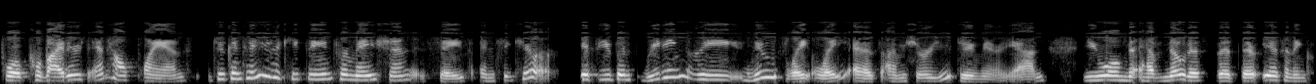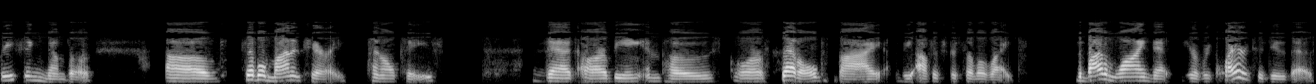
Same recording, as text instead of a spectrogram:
for providers and health plans to continue to keep the information safe and secure. If you've been reading the news lately, as I'm sure you do, Marianne, you will have noticed that there is an increasing number of civil monetary penalties that are being imposed or settled by the Office for Civil Rights. The bottom line that you're required to do this,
